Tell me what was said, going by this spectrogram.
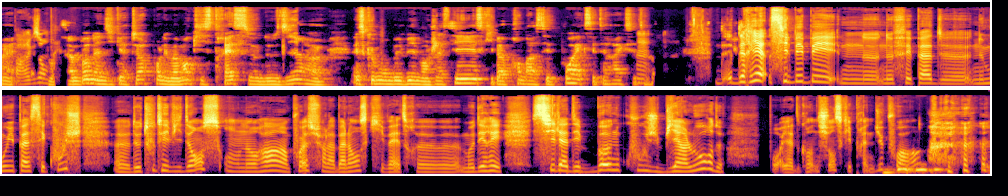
tétés par exemple. C'est un bon indicateur pour les mamans qui stressent de se dire euh, est-ce que mon bébé mange assez, est-ce qu'il va prendre assez de poids, etc. etc. Mmh. Derrière, si le bébé ne, ne, fait pas de, ne mouille pas ses couches, euh, de toute évidence, on aura un poids sur la balance qui va être euh, modéré. S'il a des bonnes couches bien lourdes, bon, il y a de grandes chances qu'il prenne du poids. Hein.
